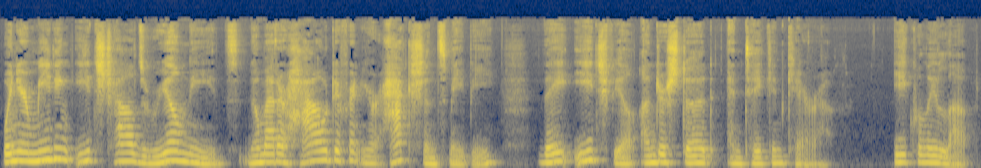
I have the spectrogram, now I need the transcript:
When you're meeting each child's real needs, no matter how different your actions may be, they each feel understood and taken care of, equally loved.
